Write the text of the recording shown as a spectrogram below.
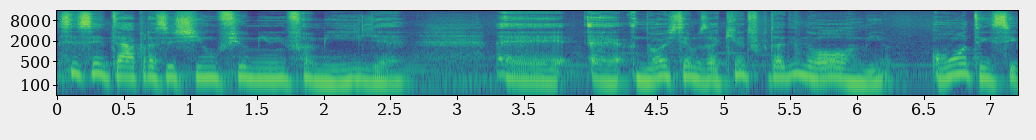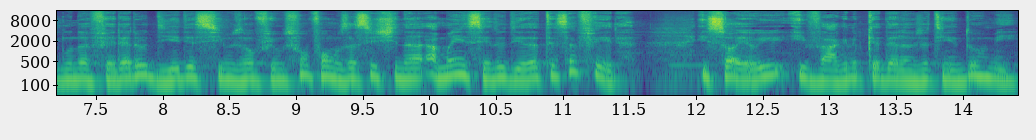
se sentar para assistir um filminho em família, é, é, nós temos aqui uma dificuldade enorme. Ontem, segunda-feira, era o dia de assistirmos ao filme. Fomos assistir na, amanhecendo o dia da terça-feira. E só eu e, e Wagner, porque Delano já tinha ido dormir.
